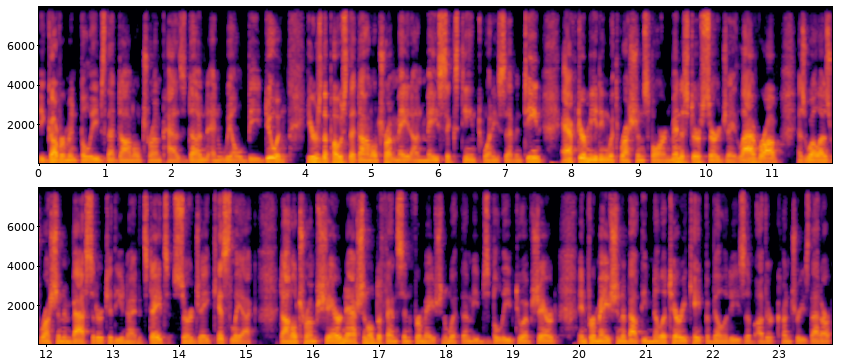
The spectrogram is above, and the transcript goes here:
the government believes that Donald Trump has done and will be doing. Here's the post that Donald Trump made on May 16, 2017, after meeting with Russia's foreign minister, Sergei Lavrov, as well as Russian ambassador to the United States, Sergei Kislyak. Donald Trump shared national defense information with them. He's believed to have shared information about the military capabilities of other countries that are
